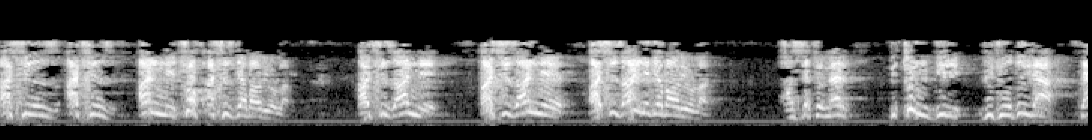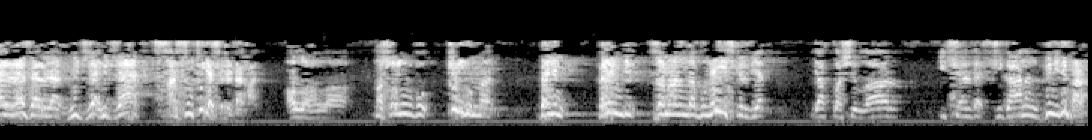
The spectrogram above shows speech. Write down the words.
açız, açız, anne çok açız diye bağırıyorlar. Açız anne, açız anne, açız anne diye bağırıyorlar. Hazreti Ömer bütün bir vücuduyla zerre zerre, hücre hücre sarsıntı geçirir derhal. Allah Allah! Nasıl olur bu? Kim bunlar? Benim, benim bir zamanında bu ne iştir diye yaklaşırlar. İçeride figanın binini para.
